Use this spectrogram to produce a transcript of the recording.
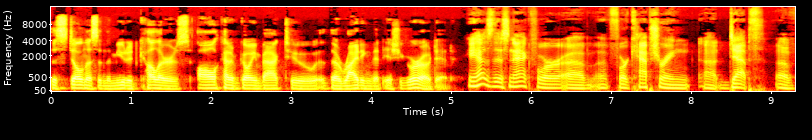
the stillness and the muted colors, all kind of going back to the writing that Ishiguro did. He has this knack for um, uh, for capturing uh, depth of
